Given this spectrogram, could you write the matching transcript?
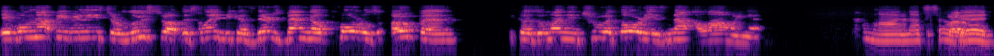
It will not be released or loose throughout this land because there's been no portals open because the one in true authority is not allowing it. Come on, that's so Incredible. good.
